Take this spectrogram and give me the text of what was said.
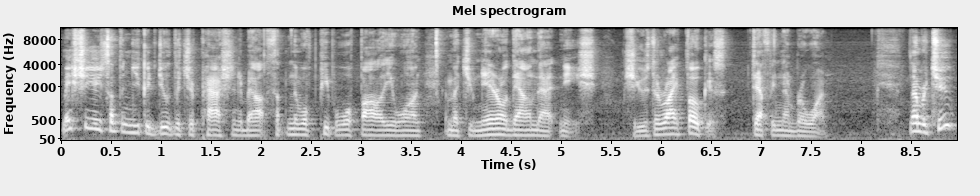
Make sure it's something you could do that you're passionate about, something that will, people will follow you on, and that you narrow down that niche. Choose the right focus. Definitely number one. Number two,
